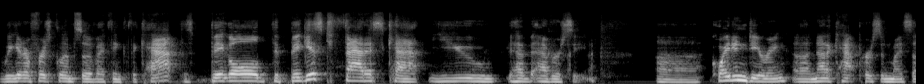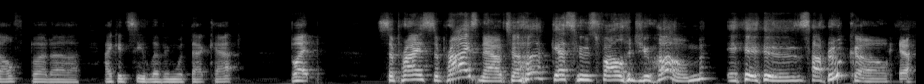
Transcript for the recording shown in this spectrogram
We get our first glimpse of, I think, the cat. This big old, the biggest, fattest cat you have ever seen. Uh, quite endearing. Uh, not a cat person myself, but uh, I could see living with that cat. But surprise, surprise! Naota guess who's followed you home is Haruko. Yeah.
